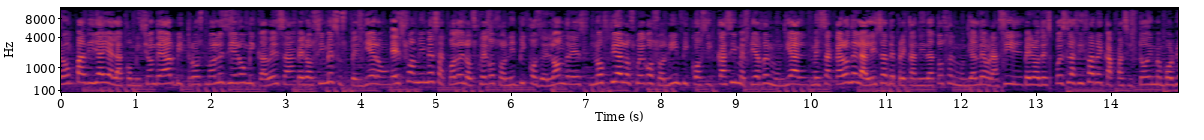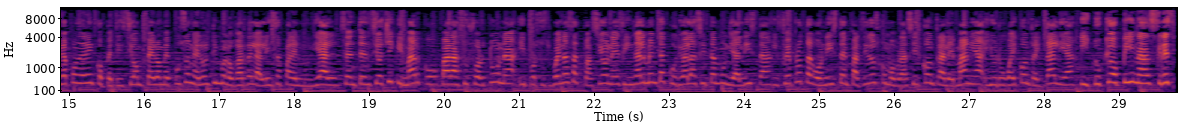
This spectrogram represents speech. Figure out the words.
Aarón Padilla y a la comisión de árbitros no les dieron mi cabeza, pero sí me suspendieron. Eso a mí me sacó de los Juegos Olímpicos de Londres, no fui a los Juegos Olímpicos y casi me pierdo el Mundial. Me sacaron de la lista de precandidatos al Mundial de Brasil, pero después la FIFA recapacitó y me volvió a poner en competición, pero me puso en el último lugar de la lista para el Mundial. Sentenció Chiquimarco, para su fortuna y por sus buenas actuaciones, finalmente acudió a la cita mundialista y fue protagonista en partidos como Brasil contra Alemania y Uruguay contra Italia. ¿Y tú qué opinas? ¿Crees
